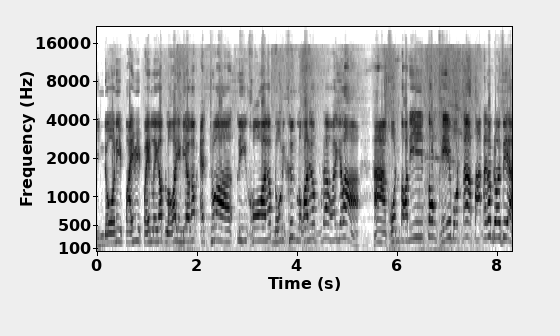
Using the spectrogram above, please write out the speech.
อินโดนี่ไปไม่เป็นเลยครับล้ออย่างเดียวครับแอตทรารีคอร์ครับโดนไปครึ่งล้อนะครับเรื่องอะไรล่ะ ห้าคนตอนนี้ต้องเทหมดหน้าตักนะครับโดยเซีย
